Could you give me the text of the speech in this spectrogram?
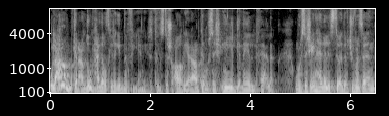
والعرب كان عندهم حاجة لطيفة جدا في يعني في الاستشعار يعني العرب كانوا مستشعرين للجمال فعلا ومستشعرين هذا الاستواء أنت بتشوف مثلا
